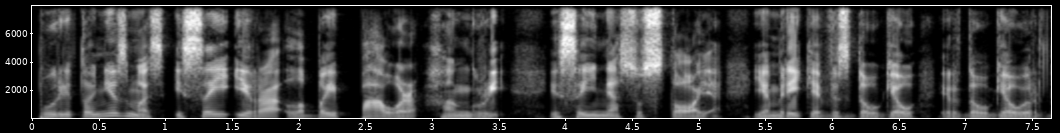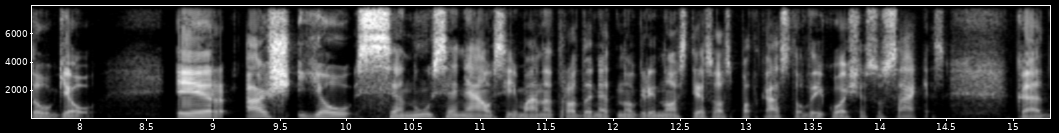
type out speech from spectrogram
puritonizmas, jisai yra labai power hungry, jisai nesustoja, jam reikia vis daugiau ir daugiau ir daugiau. Ir aš jau senų seniausiai, man atrodo, net nuo grinos tiesos podkasto laiku aš esu sakęs, kad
